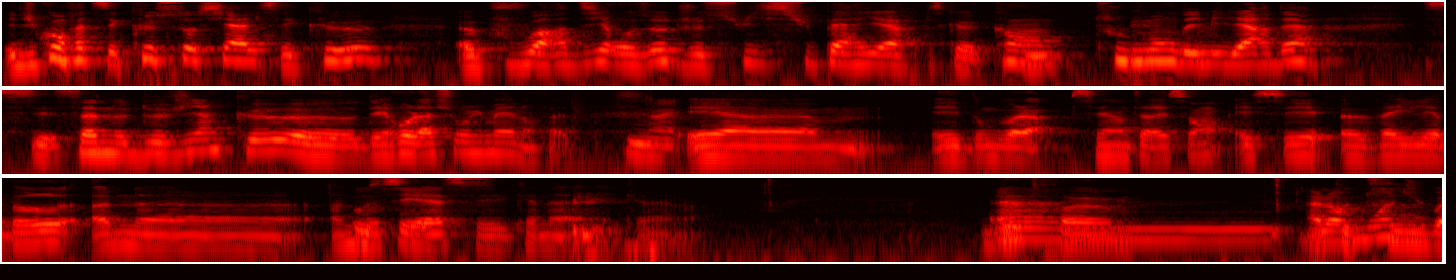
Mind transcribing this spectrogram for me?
Et du coup, en fait, c'est que social, c'est que pouvoir dire aux autres je suis supérieur. Parce que quand Mm. tout le monde est milliardaire, ça ne devient que euh, des relations humaines, en fait. ouais. Et, euh, et donc voilà, c'est intéressant et c'est available on, euh, on OCS. OCS et Canal. Canal. D'autres. Euh, euh, alors moi tout du coup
